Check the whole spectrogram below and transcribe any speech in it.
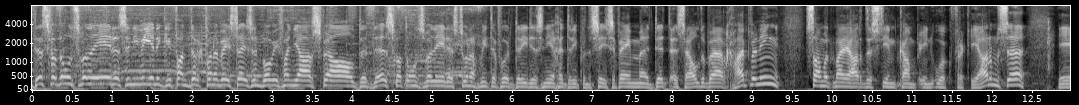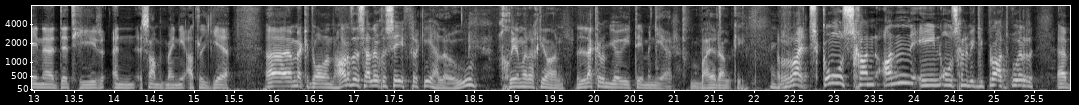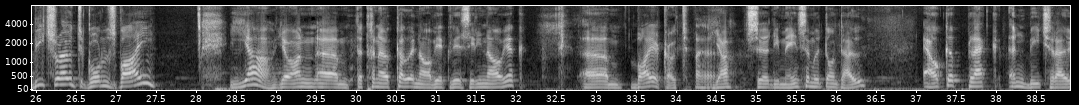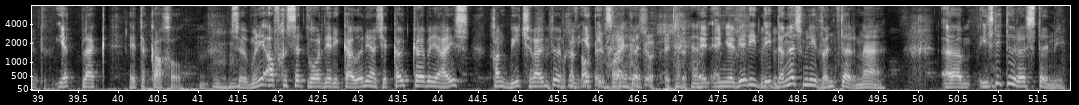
Dis wat ons wil hê, dis 'n nuwe enetjie van Dirk van der Westhuys en Bobby van Jaarsveld. Dis wat ons wil hê, dis 20 minute voor 3, dis 93.6 FM. Dit is Helderberg Happening saam met my Harde Steenkamp en ook Frikkie Armse en uh, dit hier in saam met my in die ateljee. Ehm um, ek het al aan Hardes hallo gesê, Frikkie, hallo. Goeiemôre Johan. Lekker om jou hier te meneer. Baie dankie. Right, kom ons gaan aan en ons gaan 'n bietjie praat oor uh, Beach Road, Gordons Bay. Ja, Johan, ehm um, dit gaan nou 'n koue naweek wees hierdie naweek. Ehm um, Baie koud. ja, so die mense moet onthou elke plek in Beach Road, eetplek het 'n kaggel. Mm -hmm. So moenie afgesit word deur die koue nie. As jy koud kry by die huis, gaan Beach Road toe en gaan eet iets lekkers. En en jy weet die die ding is met die winter, nê. Ehm um, hier's nie toeriste nie.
